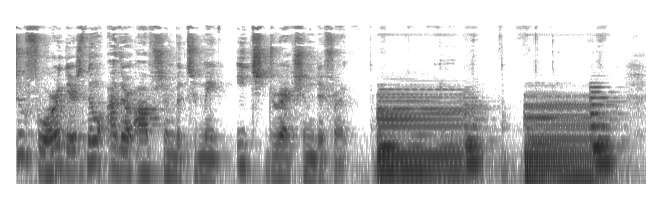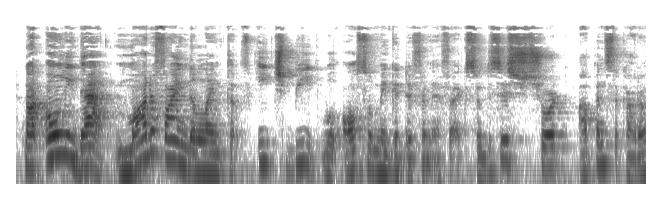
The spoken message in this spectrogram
2-4, there's no other option but to make each direction different. Not only that, modifying the length of each beat will also make a different effect. So this is short up and staccato,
